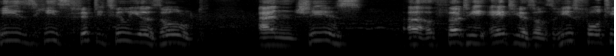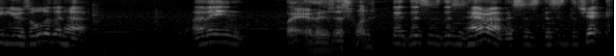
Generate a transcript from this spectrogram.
He's he's 52 years old, and she's uh, 38 years old. So he's 14 years older than her. I mean, Wait, who's this one? th- this is this is Hera. This is this is the chick.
